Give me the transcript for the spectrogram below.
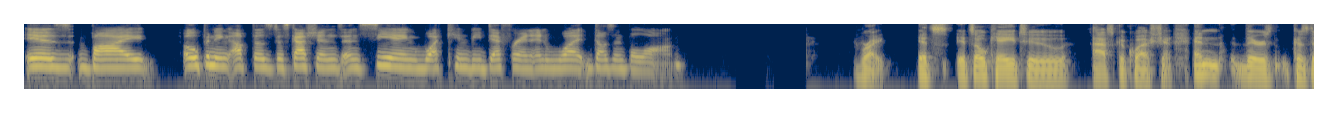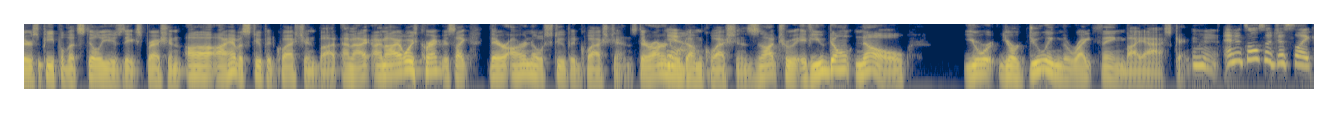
is by opening up those discussions and seeing what can be different and what doesn't belong Right. It's it's okay to ask a question. And there's because there's people that still use the expression, uh, I have a stupid question, but and I and I always correct this like there are no stupid questions. There are Yeah. no dumb questions. It's not true. If you don't know, you're you're doing the right thing by asking. Mhm. and it's also just like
